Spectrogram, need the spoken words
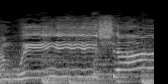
Give. I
